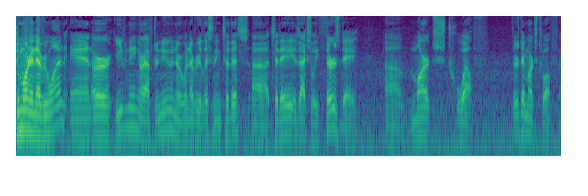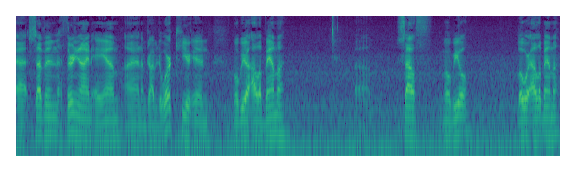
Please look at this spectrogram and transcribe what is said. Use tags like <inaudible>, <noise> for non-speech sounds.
Good morning, everyone, and or evening or afternoon or whenever you're listening to this. Uh, today is actually Thursday, uh, March 12th. Thursday, March 12th at 7:39 a.m. and I'm driving to work here in Mobile, Alabama, uh, South Mobile, Lower Alabama.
